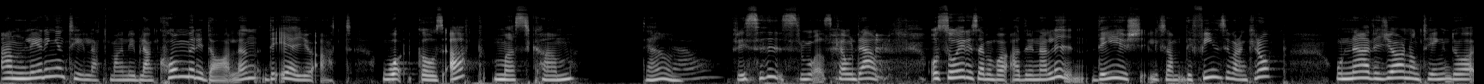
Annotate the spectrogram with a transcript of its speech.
anledningen till att man ibland kommer i dalen, det är ju att what goes up must come Down. Precis, must come down. Och så är det så med vår adrenalin. Det, är ju liksom, det finns i vår kropp och när vi gör någonting då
